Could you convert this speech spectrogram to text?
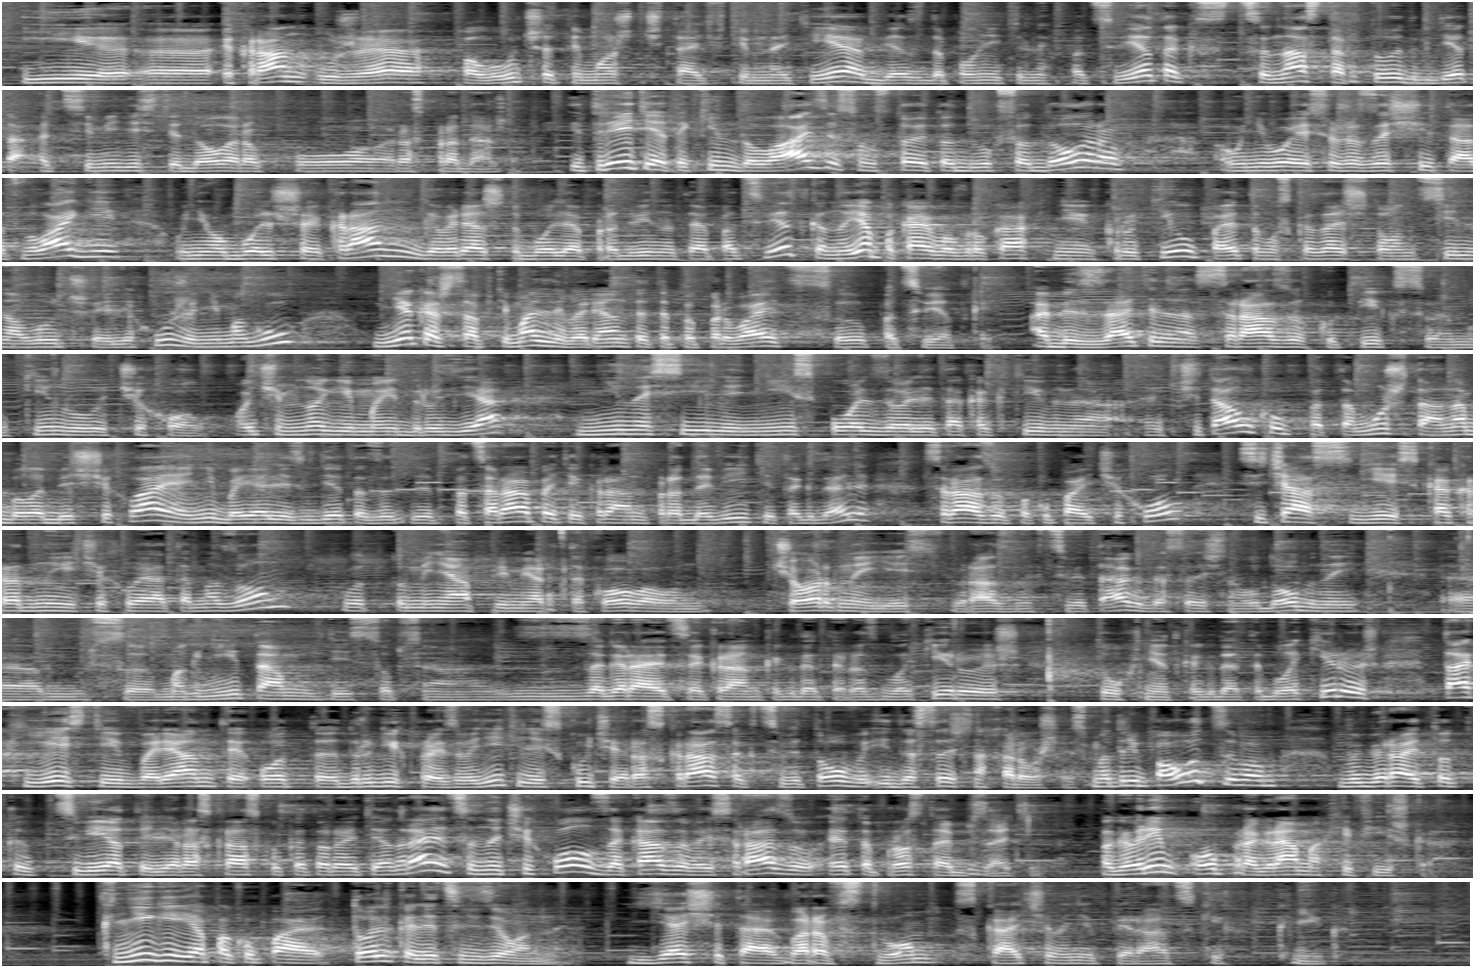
И э, экран уже получше, ты можешь читать в темноте, без дополнительных подсветок. Цена стартует где-то от 70 долларов по распродаже. И третий это Kindle Oasis, он стоит от 200 долларов. У него есть уже защита от влаги, у него больше экран, говорят, что более продвинутая подсветка, но я пока его в руках не крутил, поэтому сказать, что он сильно лучше или хуже, не могу. Мне кажется, оптимальный вариант это Paperwhite с подсветкой. Обязательно сразу купи к своему Kindle чехол. Очень многие мои друзья не носили, не использовали так активно читалку, потому что она была без чехла, и они боялись где-то поцарапать экран, продавить и так далее. Сразу покупай чехол. Сейчас есть как родные чехлы от Amazon. Вот у меня пример такого, он черный, есть в разных цветах, достаточно удобный, э, с магнитом. Здесь, собственно, загорается экран, когда ты разблокируешь, тухнет, когда ты блокируешь. Так есть и варианты от других производителей с кучей раскрасок, цветов и достаточно хорошие. Смотри по отзывам, выбирай тот цвет или раскраску, которая тебе нравится, но чехол заказывай сразу, это просто обязательно. Поговорим о программах и фишках. Книги я покупаю только лицензионные. Я считаю воровством скачивание пиратских книг.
